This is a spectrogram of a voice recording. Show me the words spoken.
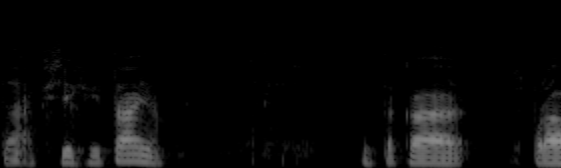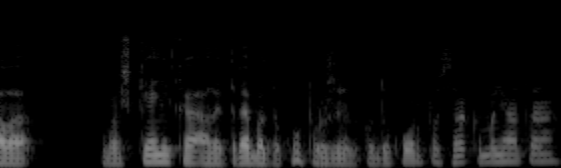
Так, всіх вітаю. І така справа важкенька, але треба таку пружинку до корпуса акумулятора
